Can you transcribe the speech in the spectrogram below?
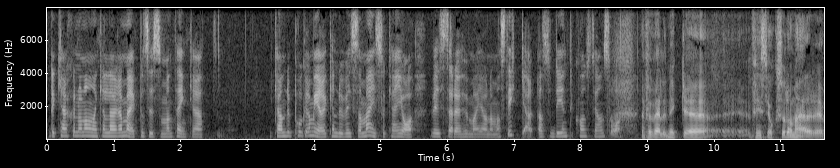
Det kanske någon annan kan lära mig, precis som man tänker att kan du programmera, kan du visa mig så kan jag visa dig hur man gör när man stickar. Alltså det är inte konstigare än så. för väldigt mycket eh, finns det också de här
